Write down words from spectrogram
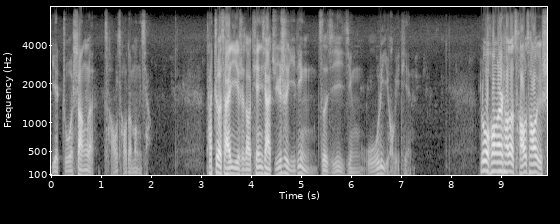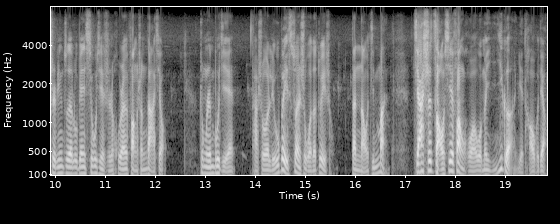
也灼伤了曹操的梦想。他这才意识到天下局势已定，自己已经无力回天。落荒而逃的曹操与士兵坐在路边休息时，忽然放声大笑。众人不解，他说：“刘备算是我的对手，但脑筋慢。假使早些放火，我们一个也逃不掉。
